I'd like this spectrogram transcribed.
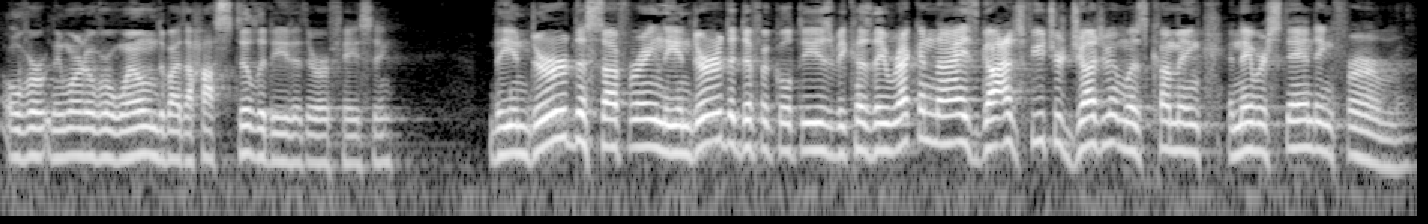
over, they weren't overwhelmed by the hostility that they were facing. They endured the suffering, they endured the difficulties because they recognized God's future judgment was coming and they were standing firm.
